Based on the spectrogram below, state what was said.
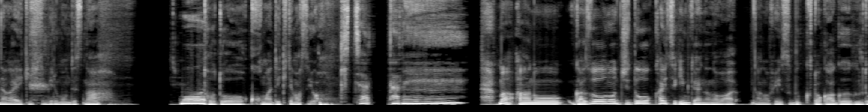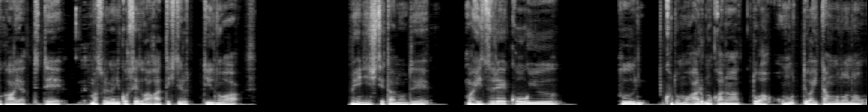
長生きしてみるもんですな。もうとうとう、ここまで来てますよ。来ちゃったねまあ、あの、画像の自動解析みたいなのは、あの、Facebook とか Google とかがやってて、まあ、それなりにこう精度が上がってきてるっていうのは、目にしてたので、まあ、いずれこういう風にこともあるのかなとは思ってはいたものの、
